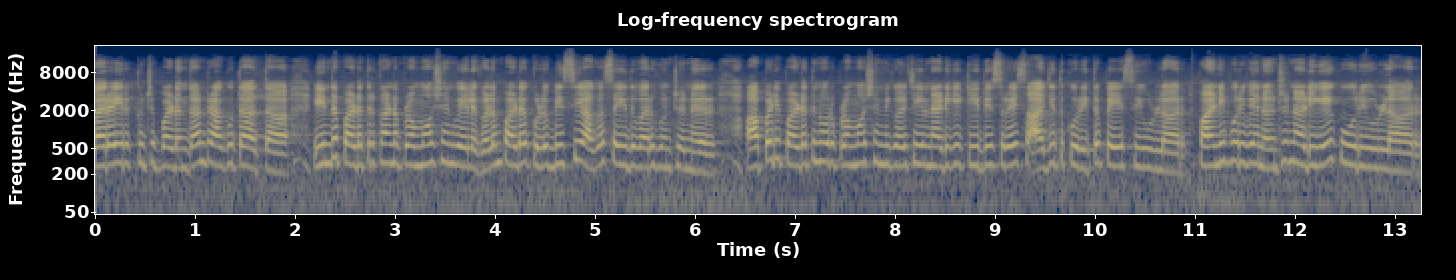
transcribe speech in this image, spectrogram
வர இருக்கின்ற படம் தான் ரகுதாத்தா இந்த படத்திற்கான ப்ரமோஷன் வேலைகளும் படக்குழு பிஸியாக செய்து வருகின்றனர். அப்படி படத்தின் ஒரு ப்ரமோஷன் நிகழ்ச்சியில் நடிகை கீர்த்தி சுரேஷ் அஜித் குறித்து பேசியுள்ளார். பணிபுரிவேன் என்று நடிகை கூறியுள்ளார்.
